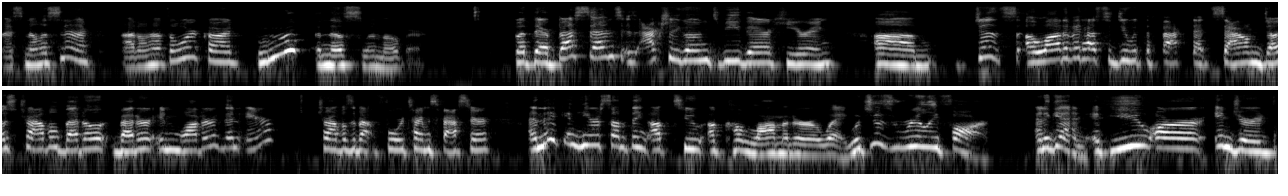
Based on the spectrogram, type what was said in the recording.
I smell a snack. I don't have to work hard," and they'll swim over. But their best sense is actually going to be their hearing. Um, just a lot of it has to do with the fact that sound does travel better better in water than air travels about four times faster and they can hear something up to a kilometer away which is really far. And again if you are injured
